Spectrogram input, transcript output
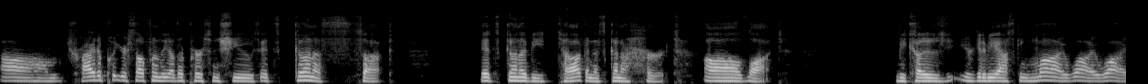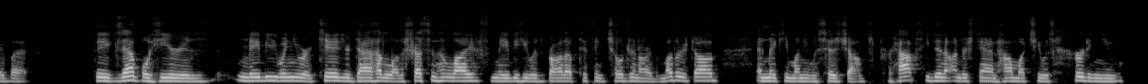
Um, try to put yourself in the other person's shoes. It's gonna suck. It's gonna be tough and it's gonna hurt a lot because you're gonna be asking why, why, why. But the example here is maybe when you were a kid, your dad had a lot of stress in his life. Maybe he was brought up to think children are the mother's job and making money was his job. Perhaps he didn't understand how much he was hurting you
